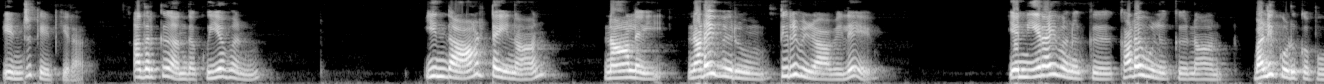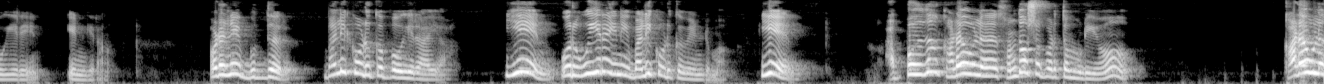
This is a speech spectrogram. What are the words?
என்று கேட்கிறார். அதற்கு அந்த குயவன் இந்த ஆட்டை நான் நாளை நடைபெறும் திருவிழாவிலே என் இறைவனுக்கு கடவுளுக்கு நான் பலி கொடுக்க போகிறேன் என்கிறான். உடனே புத்தர் பலி கொடுக்க போகிறாயா? ஏன்? ஒரு உயிரை நீ பலி கொடுக்க வேண்டுமா? ஏன்? அப்போதுதான் கடவுளை சந்தோஷப்படுத்த முடியும். கடவுளை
